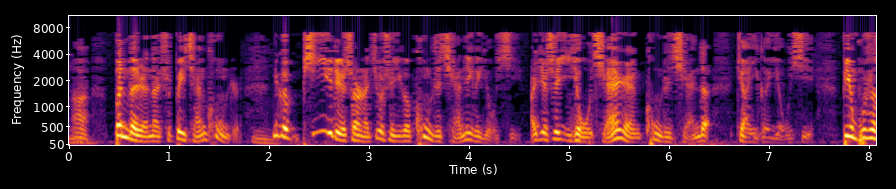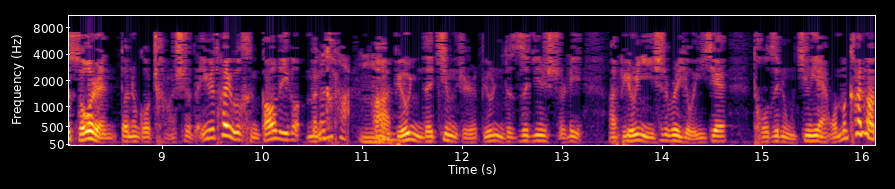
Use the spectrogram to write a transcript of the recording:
啊，笨的人呢是被钱控制。那个 PE 这个事儿呢，就是一个控制钱的一个游戏，而且是有钱人控制钱的这样一个游戏，并不是所有人都能够尝试的，因为它有个很高的一个门槛啊，比如你的净值。比如你的资金实力啊，比如你是不是有一些投资这种经验？我们看到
